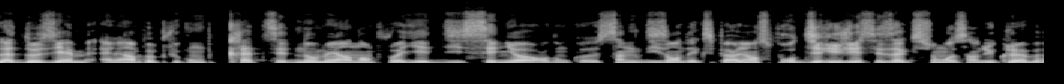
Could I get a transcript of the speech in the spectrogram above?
La deuxième, elle est un peu plus concrète, c'est de nommer un employé dit senior, donc 5-10 ans d'expérience, pour diriger ses actions au sein du club.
